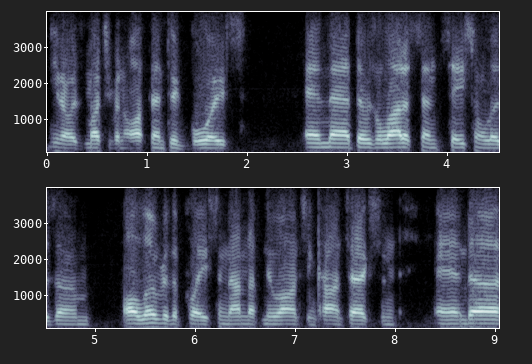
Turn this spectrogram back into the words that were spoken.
you know, as much of an authentic voice, and that there was a lot of sensationalism all over the place and not enough nuance and context. And and uh,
